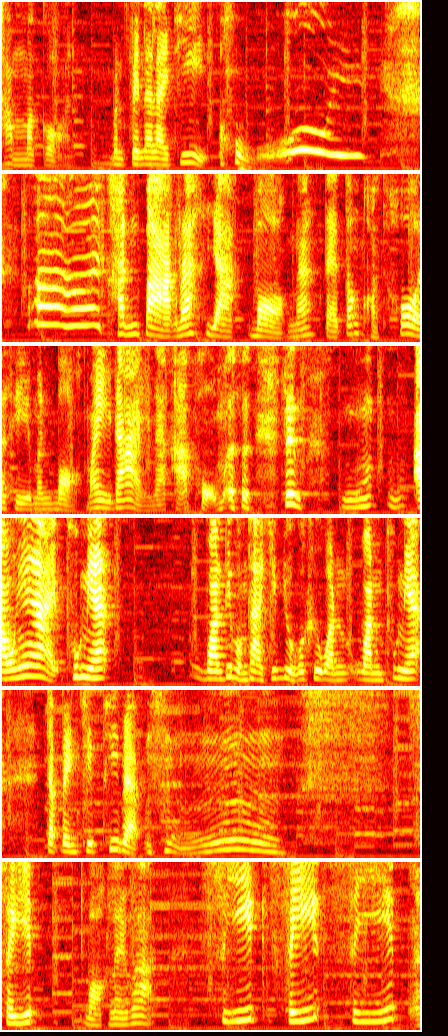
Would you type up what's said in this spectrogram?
ทำมาก่อน มันเป็นอะไรที่ โอ้โหอ้ายคันปากนะ อยากบอกนะ แต่ต้องขอโทษทีมันบอกไม่ได้นะครับผมซึ่งเอาง่ายๆพรุ่งนี้วันที่ผมถ่ายคลิปอยู่ก็คือวันวันพรุ่งนี้จะเป็นคลิปที่แบบซีดบอกเลยว่าซีดซีดซีดเอ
